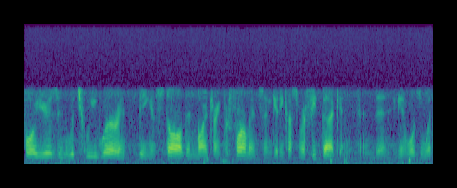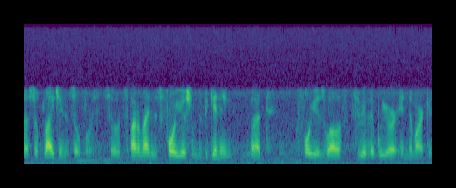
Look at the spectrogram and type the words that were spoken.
four years in which we were being installed and monitoring performance and getting customer feedback and, and uh, again working with our supply chain and so forth. So it's bottom line is four years from the beginning, but four years well, three of them we were in the market.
